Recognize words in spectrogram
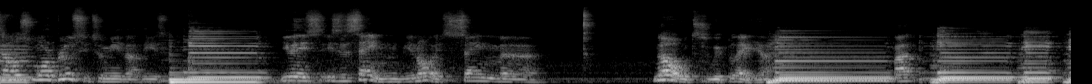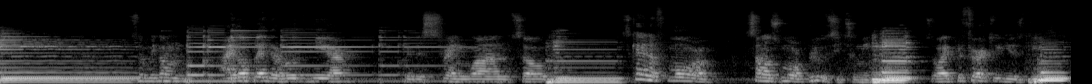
Sounds more bluesy to me than this. Even it's, it's the same, you know, it's same uh, notes we play, yeah. But so we don't I don't play the root here with the string one so it's kind of more sounds more bluesy to me. So I prefer to use this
